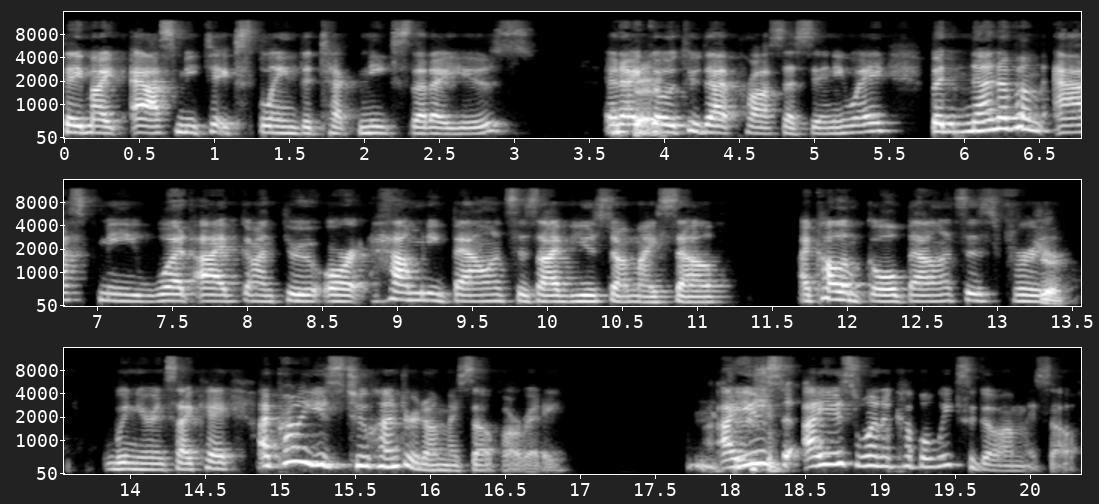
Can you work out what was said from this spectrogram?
they might ask me to explain the techniques that i use and okay. I go through that process anyway. But none of them ask me what I've gone through or how many balances I've used on myself. I call them goal balances for sure. when you're in Psych-K. I probably used 200 on myself already. I used I used one a couple weeks ago on myself.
